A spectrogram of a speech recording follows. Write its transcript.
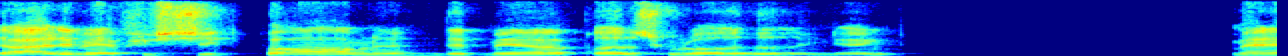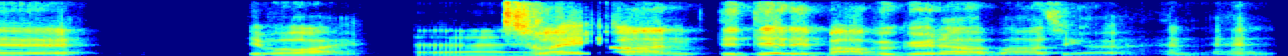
Der er lidt mere fysik på armene, lidt mere bredskuldrethed egentlig, ikke? Men øh, det er på vej. Ja, Træeren, det er der, det bare begynder at bare tænke, han, han,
